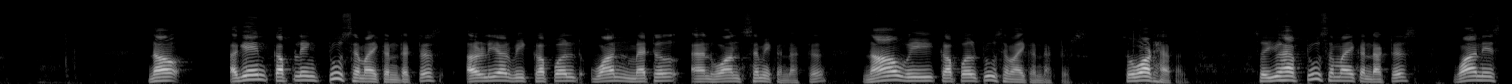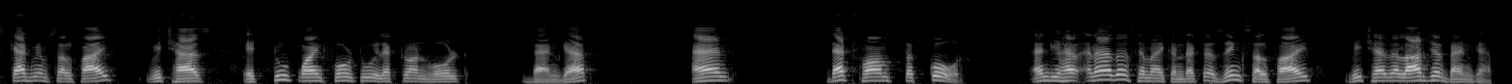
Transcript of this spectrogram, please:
Now, again coupling two semiconductors earlier we coupled one metal and one semiconductor. Now, we couple two semiconductors. So, what happens? So, you have two semiconductors one is cadmium sulphide which has a 2.42 electron volt band gap and that forms the core and you have another semiconductor zinc sulphide which has a larger band gap.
